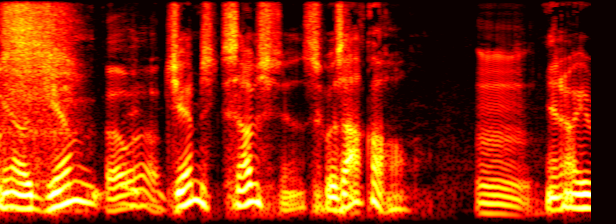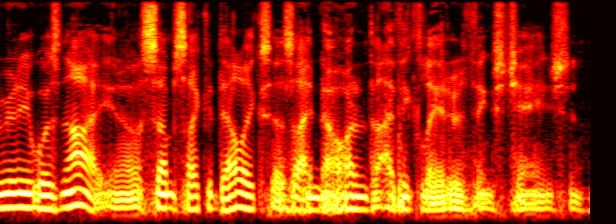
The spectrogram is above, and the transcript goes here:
You know, Jim. Oh, wow. Jim's substance was alcohol. Mm. You know, he really was not. You know, some psychedelics, as I know, and I think later things changed and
